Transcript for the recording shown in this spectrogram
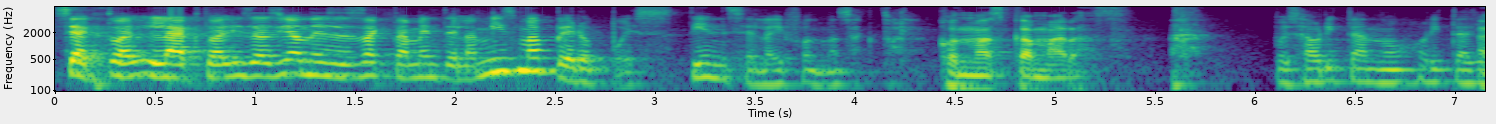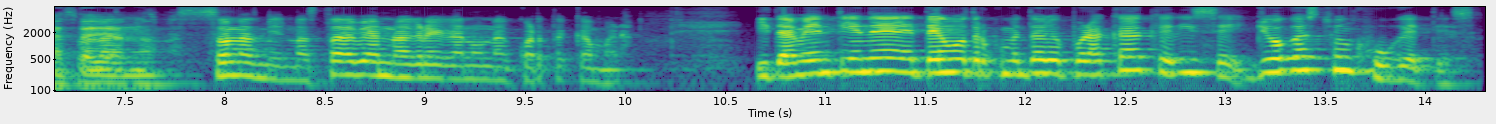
se actual, la actualización es exactamente la misma, pero pues tienes el iPhone más actual. Con más cámaras. Pues ahorita no, ahorita ya Hasta son ya las no. mismas. Son las mismas, todavía no agregan una cuarta cámara. Y también tiene, tengo otro comentario por acá que dice, yo gasto en juguetes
